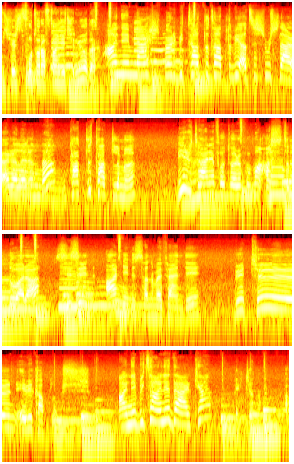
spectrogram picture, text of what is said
İçerisi fotoğraftan geçilmiyor da. Annemler böyle bir tatlı tatlı bir atışmışlar aralarında. Hmm, tatlı tatlı mı? Bir tane fotoğrafımı astım duvara. Sizin anneniz hanımefendi bütün evi kaplamış. Anne bir tane derken Eh canım. ah,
